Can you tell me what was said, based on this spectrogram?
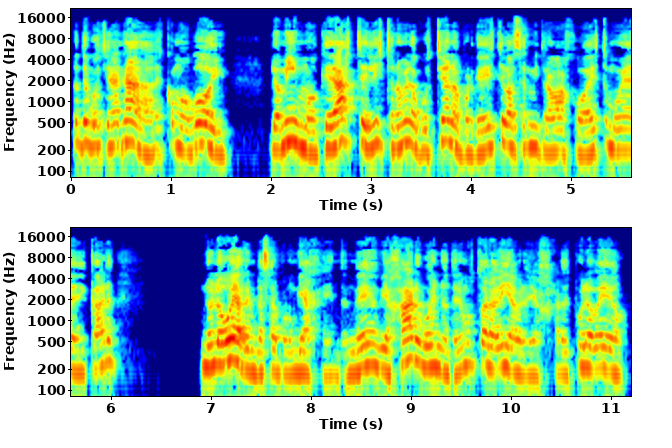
no te cuestionás nada. Es como, voy, lo mismo, quedaste, listo, no me lo cuestiono porque este va a ser mi trabajo, a esto me voy a dedicar. No lo voy a reemplazar por un viaje, ¿entendés? Viajar, bueno, tenemos toda la vida para viajar, después lo veo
